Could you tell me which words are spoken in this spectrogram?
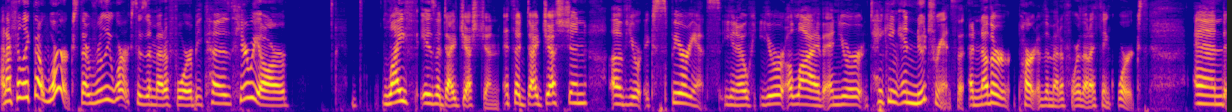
And I feel like that works. That really works as a metaphor because here we are. Life is a digestion. It's a digestion of your experience. You know, you're alive and you're taking in nutrients. Another part of the metaphor that I think works. And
